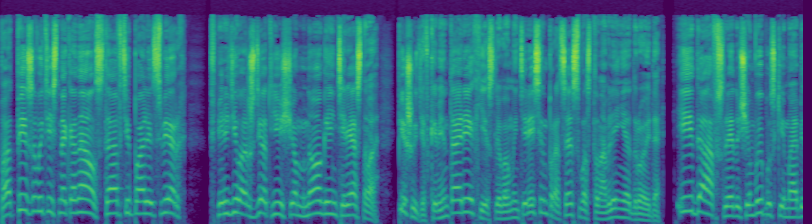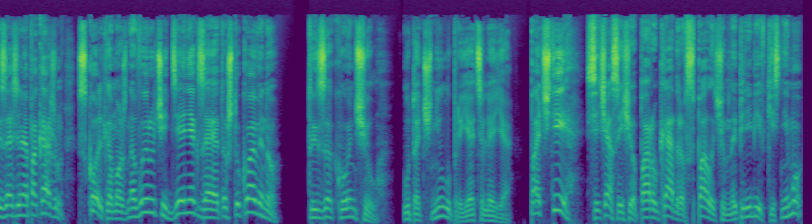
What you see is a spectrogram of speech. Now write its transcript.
Подписывайтесь на канал, ставьте палец вверх. Впереди вас ждет еще много интересного. Пишите в комментариях, если вам интересен процесс восстановления дроида. И да, в следующем выпуске мы обязательно покажем, сколько можно выручить денег за эту штуковину». «Ты закончил», — уточнил у приятеля я. «Почти. Сейчас еще пару кадров с Палычем на перебивке сниму,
